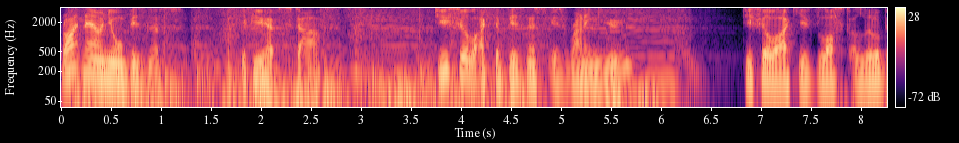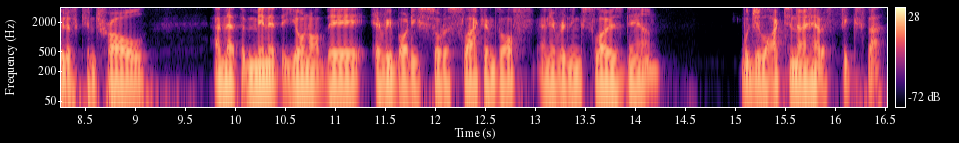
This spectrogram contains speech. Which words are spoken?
Right now in your business, if you have staff, do you feel like the business is running you? Do you feel like you've lost a little bit of control and that the minute that you're not there, everybody sort of slackens off and everything slows down? Would you like to know how to fix that?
